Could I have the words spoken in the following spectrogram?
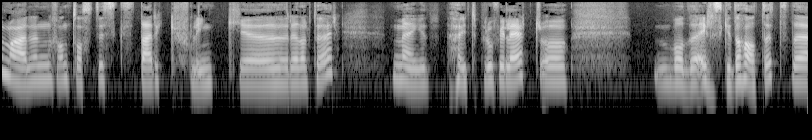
som er en fantastisk sterk, flink uh, redaktør. Meget høyt profilert og både elsket og hatet. Det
